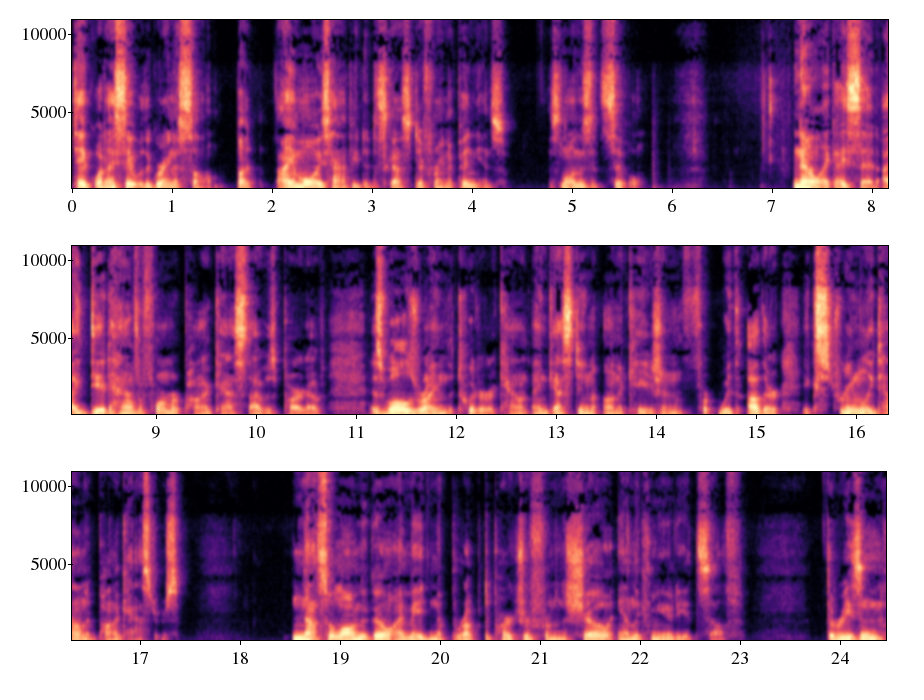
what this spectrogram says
Take what I say with a grain of salt, but I am always happy to discuss differing opinions, as long as it's civil. Now, like I said, I did have a former podcast I was part of, as well as running the Twitter account and guesting on occasion for, with other extremely talented podcasters. Not so long ago, I made an abrupt departure from the show and the community itself. The reason,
